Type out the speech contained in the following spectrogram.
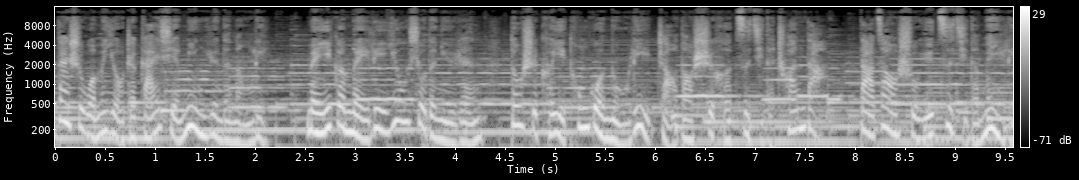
但是我们有着改写命运的能力。每一个美丽优秀的女人，都是可以通过努力找到适合自己的穿搭，打造属于自己的魅力。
